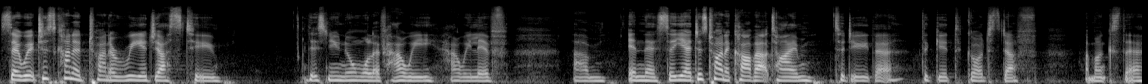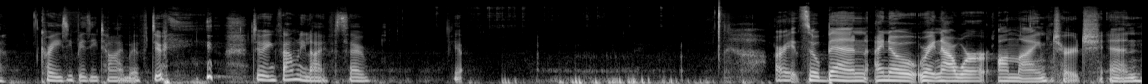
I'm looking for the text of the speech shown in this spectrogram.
so we're just kind of trying to readjust to this new normal of how we how we live um, in this. So yeah, just trying to carve out time to do the the good God stuff amongst the crazy busy time of doing doing family life. So All right, so Ben, I know right now we're online church and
